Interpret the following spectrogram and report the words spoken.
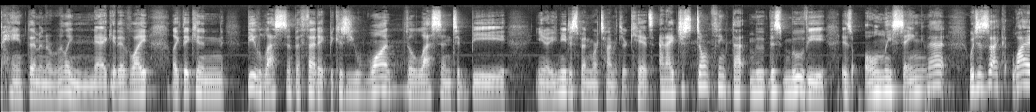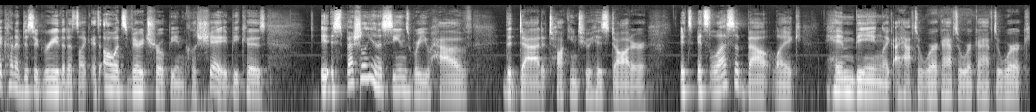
paint them in a really negative light. Like they can be less sympathetic because you want the lesson to be you know you need to spend more time with your kids. And i just don't think that move this movie is only saying that which is like why i kind of disagree that it's like it's, oh it's very tropey and cliche because it, especially in the scenes where you have the dad talking to his daughter, it's it's less about like him being like I have to work, I have to work, I have to work,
